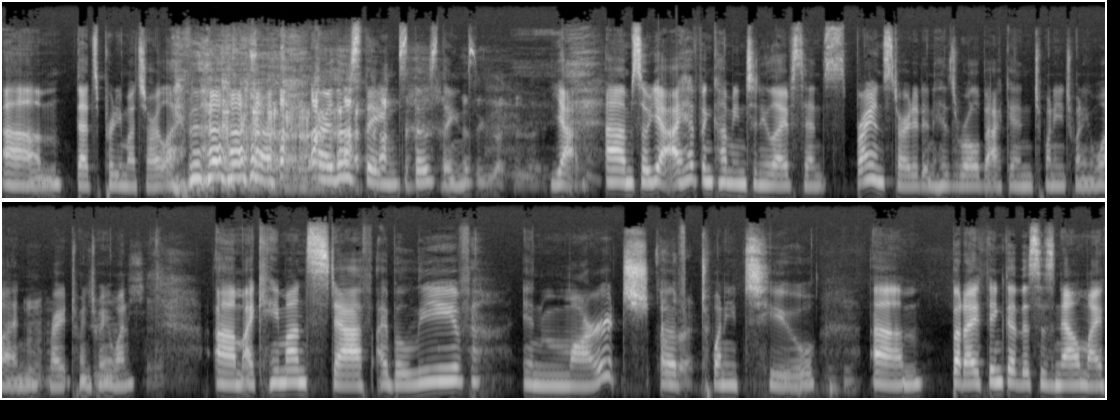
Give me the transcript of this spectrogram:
Um, that's pretty much our life. Are those things? Those things. That's exactly right. Yeah. Um, so yeah, I have been coming to New Life since Brian started in his role back in 2021, right? 2021. Um, I came on staff, I believe, in March Sounds of right. 22. Um, but I think that this is now my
